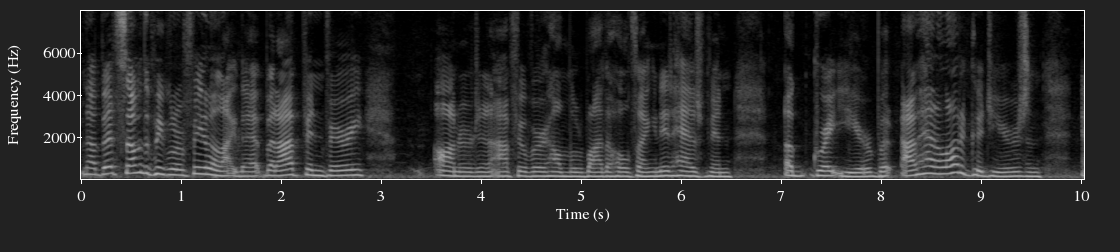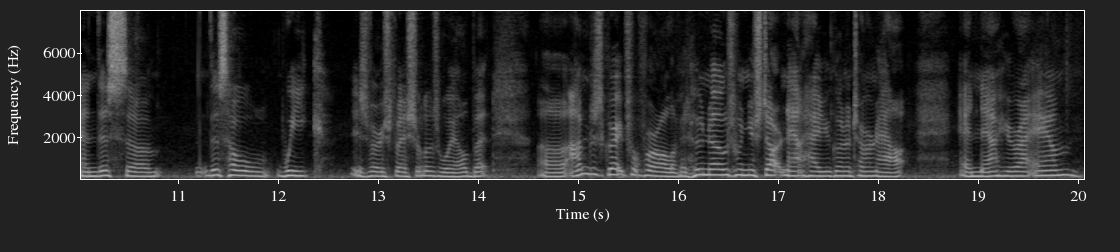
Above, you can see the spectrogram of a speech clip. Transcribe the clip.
and I bet some of the people are feeling like that. But I've been very honored, and I feel very humbled by the whole thing. And it has been a great year. But I've had a lot of good years, and and this um, this whole week is very special as well. But uh, I'm just grateful for all of it. Who knows when you're starting out how you're going to turn out? And now here I am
